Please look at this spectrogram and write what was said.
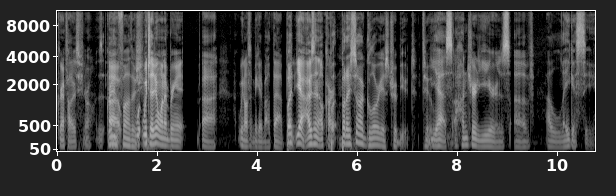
grandfather's funeral. Uh, Grandfather's which I didn't want to bring it. Uh, we don't have to make it about that. But, But- yeah, I was in Elkhart. But, but I saw a glorious tribute too. yes, a hundred years of a legacy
